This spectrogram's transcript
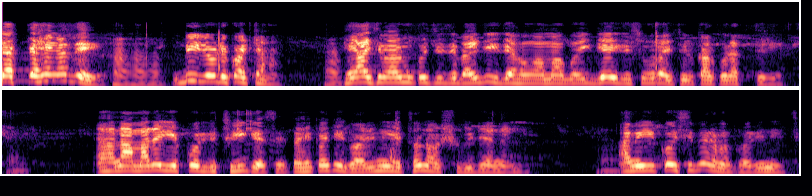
লেখতে হয় না দে হ্যাঁ হ্যাঁ হ্যাঁ। বিল ওটা কয়টা? হ্যাঁ। হে আইসি আমি কইছি যে ভাই দি দেখো আমার ওই যে যে চোরাইছিল কালকে রাত্রে। এখন আমার ইয়ে করে থুই গেছে। তাই কয় কি ঘরে নিয়ে তো অসুবিধা নেই। আমি কইছি বের আমার ঘরে নিয়েছি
